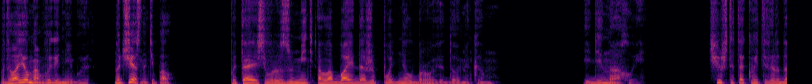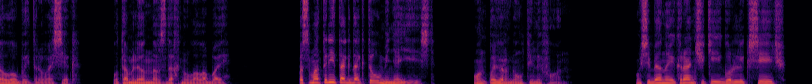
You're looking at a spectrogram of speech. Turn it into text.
Вдвоем нам выгоднее будет. Ну, честно, Типал». Пытаясь вразумить, Алабай даже поднял брови домиком. «Иди нахуй». «Чё ж ты такой твердолобый, дровосек?» — утомленно вздохнул Алабай. «Посмотри тогда, кто у меня есть». Он повернул телефон. У себя на экранчике Егор Алексеевич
